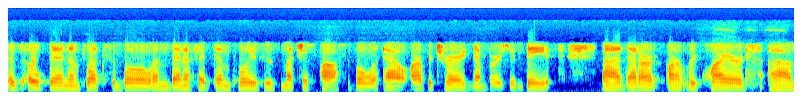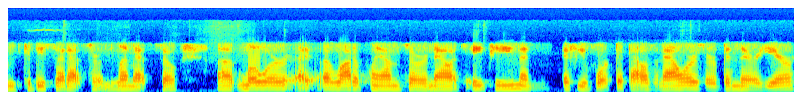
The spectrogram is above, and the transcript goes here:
as open and flexible and benefit the employees as much as possible without arbitrary numbers and dates uh, that aren't aren't required um, to be set at certain limits. So uh, lower. A, a lot of plans are now it's 18, and if you've worked a thousand hours or been there a year,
